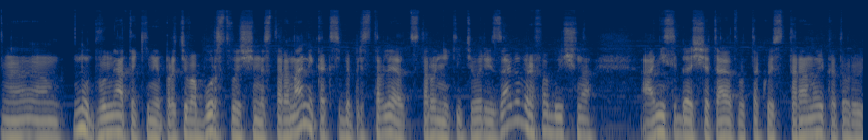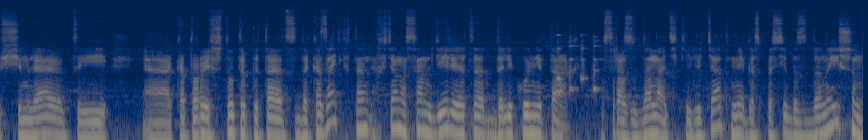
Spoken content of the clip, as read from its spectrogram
ну, двумя такими противоборствующими сторонами, как себе представляют сторонники теории заговоров обычно – они себя считают вот такой стороной, которую ущемляют и э, которые что-то пытаются доказать, хотя, хотя на самом деле это далеко не так. Сразу донатики летят, мега спасибо за донейшн.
